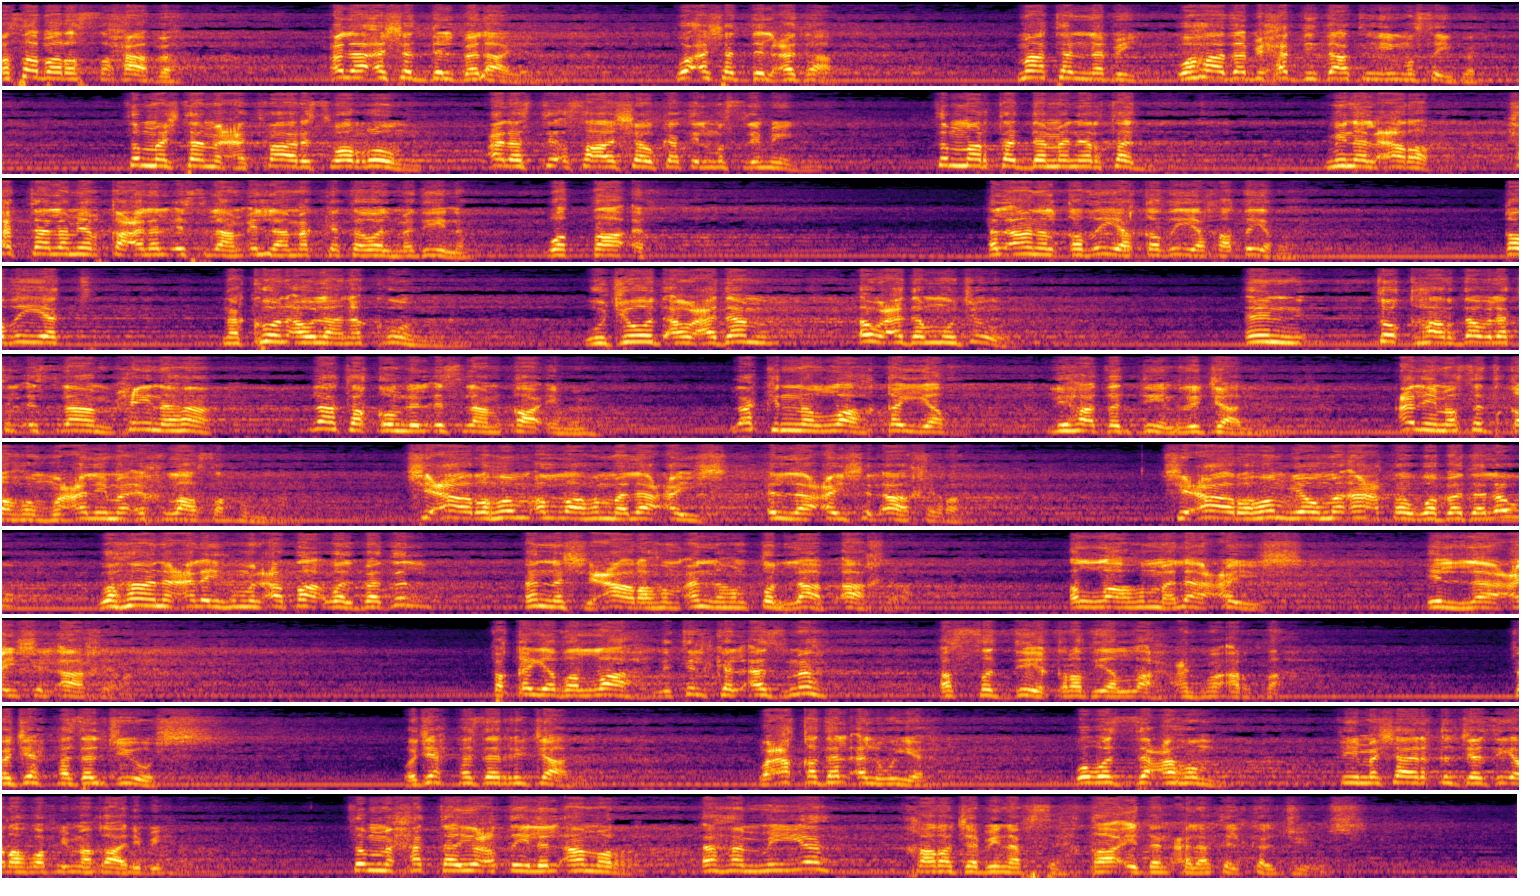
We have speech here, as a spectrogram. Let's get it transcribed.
فصبر الصحابة على أشد البلايا وأشد العذاب. مات النبي وهذا بحد ذاته مصيبة. ثم اجتمعت فارس والروم على استئصال شوكة المسلمين. ثم ارتد من ارتد من العرب حتى لم يبقى على الإسلام إلا مكة والمدينة والطائف. الآن القضية قضية خطيرة. قضية نكون أو لا نكون وجود أو عدم أو عدم وجود. إن تقهر دولة الإسلام حينها لا تقوم للإسلام قائمة لكن الله قيض لهذا الدين رجال. علم صدقهم وعلم إخلاصهم. شعارهم اللهم لا عيش إلا عيش الآخرة. شعارهم يوم أعطوا وبذلوا وهان عليهم العطاء والبذل أن شعارهم أنهم طلاب آخرة. اللهم لا عيش إلا عيش الآخرة. فقيض الله لتلك الأزمة الصديق رضي الله عنه وأرضاه. فجهز الجيوش وجهز الرجال وعقد الألوية ووزعهم في مشارق الجزيرة وفي مغاربها. ثم حتى يعطي للأمر أهمية خرج بنفسه قائدا على تلك الجيوش.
